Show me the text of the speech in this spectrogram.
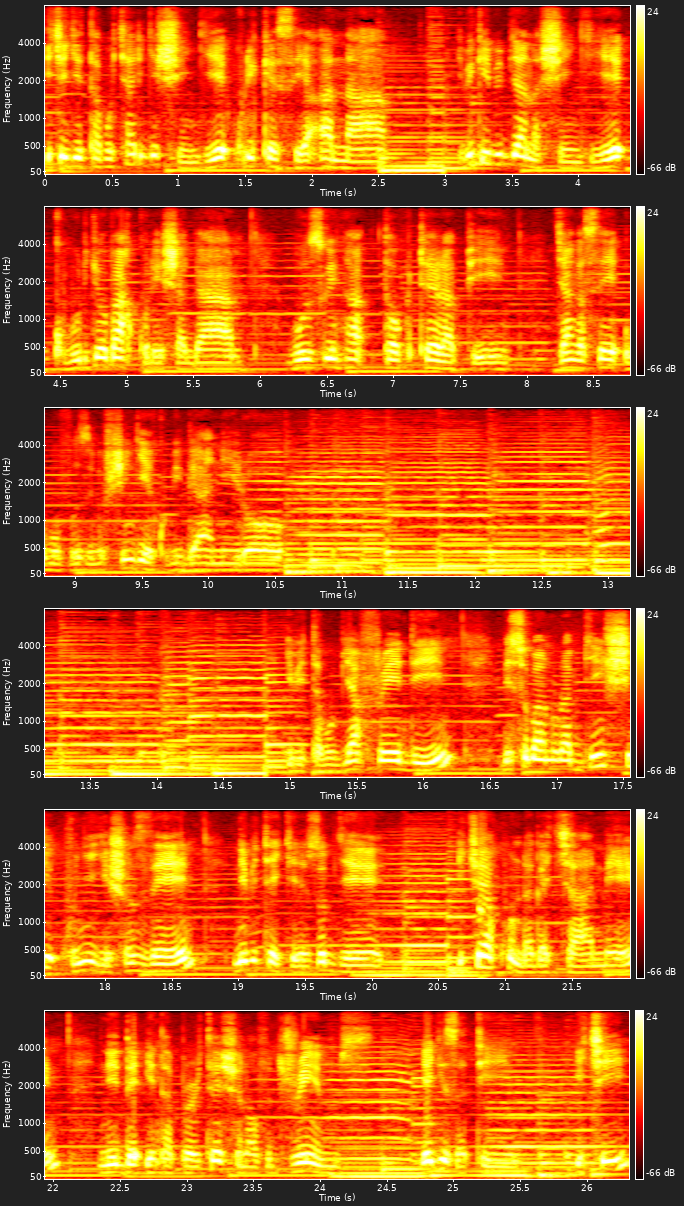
Iki gitabo cyari gishingiye kuri kesi ya Anna. Ibi ngibi byanashingiye ku buryo bakoreshaga buzwi nka talk therapy cyangwa se ubuvuzi bushingiye ku biganiro. Ibitabo bya Fred bisobanura byinshi ku nyigisho ze n'ibitekerezo bye. Icyo yakundaga cyane ni the interpretation of dreams. Yagize ati iki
